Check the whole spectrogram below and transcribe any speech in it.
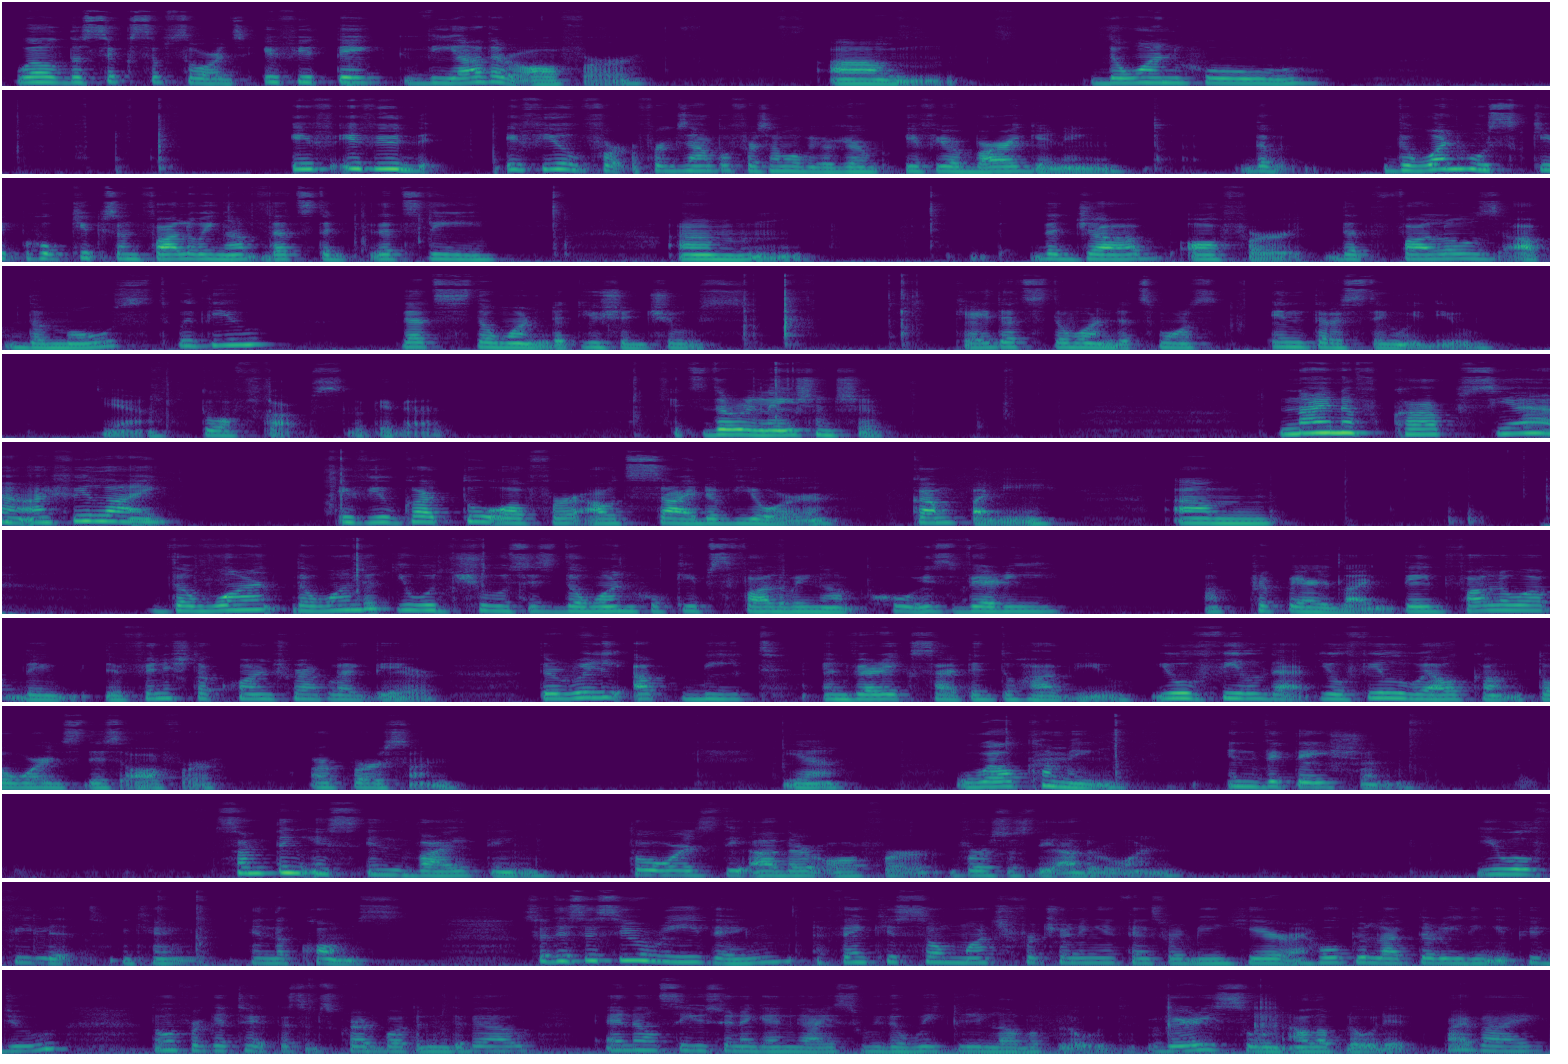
Well, the Six of Swords, if you take the other offer, um, the one who if if you if you for for example for some of you you're if you're bargaining the the one who's keep who keeps on following up that's the that's the um the job offer that follows up the most with you that's the one that you should choose okay that's the one that's most interesting with you. Yeah two of cups look at that. It's the relationship. Nine of Cups, yeah, I feel like if you've got two offer outside of your company, um, the one the one that you would choose is the one who keeps following up, who is very uh, prepared. Like they follow up, they they finish the contract, like they're they're really upbeat and very excited to have you. You'll feel that. You'll feel welcome towards this offer or person. Yeah welcoming, invitation. Something is inviting towards the other offer versus the other one. You will feel it, okay, in the comms. So this is your reading. Thank you so much for tuning in. Thanks for being here. I hope you like the reading. If you do, don't forget to hit the subscribe button and the bell. And I'll see you soon again, guys, with a weekly love upload. Very soon, I'll upload it. Bye-bye.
